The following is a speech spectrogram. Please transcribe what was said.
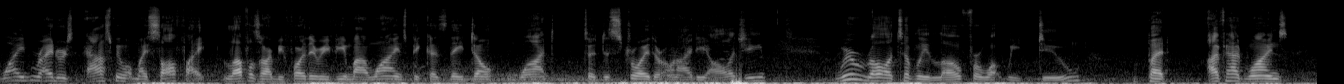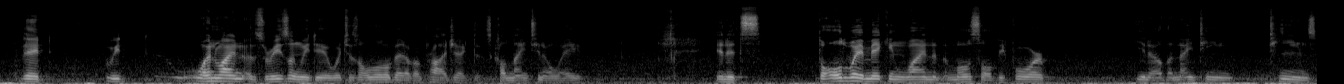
wine writers ask me what my sulfite levels are before they review my wines because they don't want to destroy their own ideology. We're relatively low for what we do, but I've had wines that we one wine is Riesling we do, which is a little bit of a project. It's called 1908, and it's the old way of making wine in the Mosel before, you know, the 19 teens.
